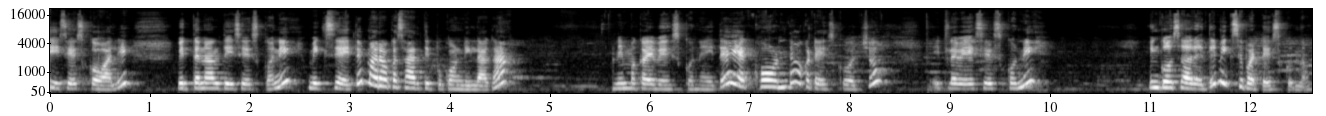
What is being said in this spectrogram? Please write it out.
తీసేసుకోవాలి. విత్తనాలు తీసేసుకొని మిక్సీ అయితే మరొకసారి తిప్పుకోండి ఇలాగా. నిమ్మకాయ వేసుకొని అయితే ఎక్కువ ఉంటే ఒకటి వేసుకోవచ్చు. ఇట్లా వేసేసుకొని ఇంకోసారి అయితే మిక్సీ పట్టేసుకుందాం.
